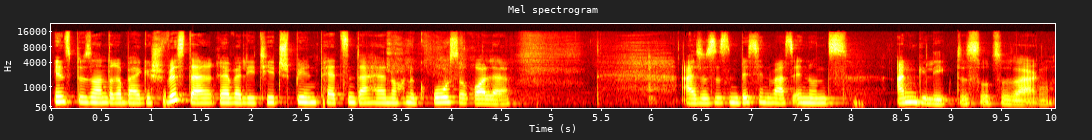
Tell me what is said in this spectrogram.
Insbesondere bei Geschwisterrivalität spielen Petzen daher noch eine große Rolle. Also es ist ein bisschen was in uns angelegtes sozusagen.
